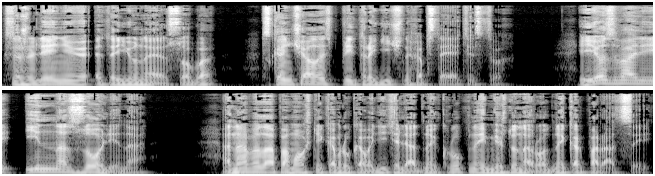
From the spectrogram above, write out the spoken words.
К сожалению, эта юная особа скончалась при трагичных обстоятельствах. Ее звали Инна Золина — она была помощником руководителя одной крупной международной корпорации.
